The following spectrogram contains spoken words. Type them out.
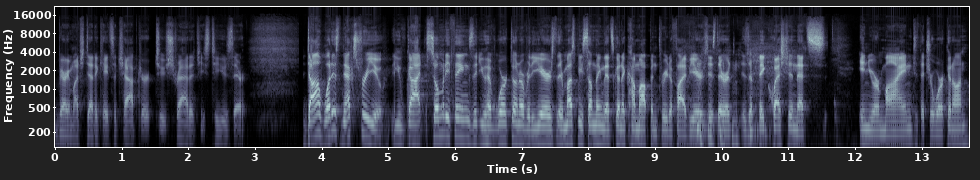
very much dedicates a chapter to strategies to use there. Don, what is next for you? You've got so many things that you have worked on over the years. There must be something that's going to come up in 3 to 5 years. Is there a, is a big question that's in your mind that you're working on?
